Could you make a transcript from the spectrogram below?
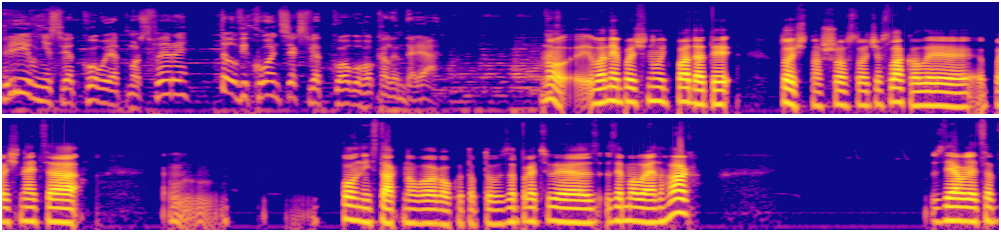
рівні святкової атмосфери та у віконцях святкового календаря. Ну, вони почнуть падати точно 6 числа, коли почнеться повний старт нового року. Тобто запрацює зимовий ангар, з'являться в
